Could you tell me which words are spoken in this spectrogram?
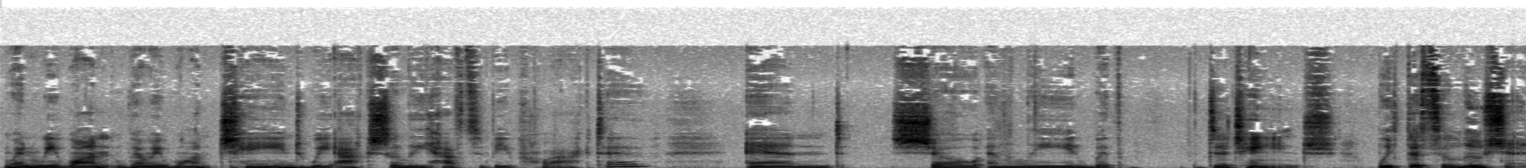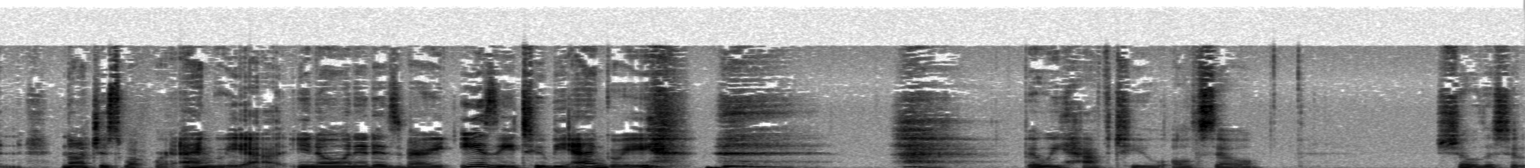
when we want when we want change, we actually have to be proactive and show and lead with the change with the solution, not just what we're angry at, you know, and it is very easy to be angry. but we have to also show the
